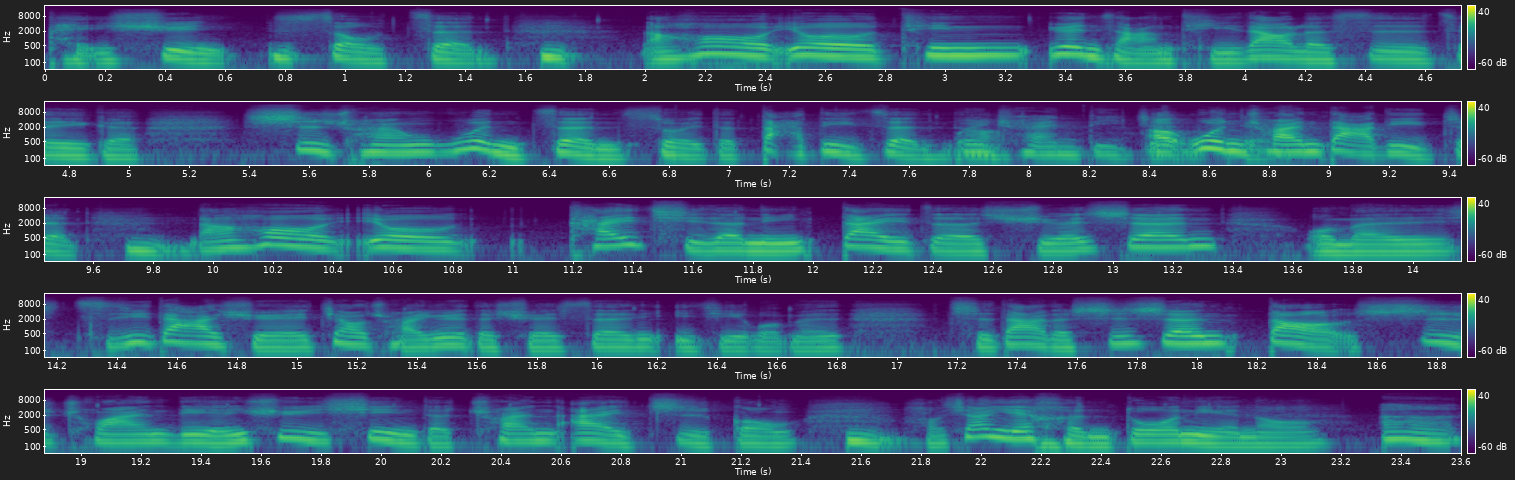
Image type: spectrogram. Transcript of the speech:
培训受证，然后又听院长提到的是这个四川汶镇所谓的大地震，汶川地震啊，汶川大地震，然后又开启了您带着学生，我们慈济大学教传院的学生以及我们慈大的师生到四川连续性的川爱志工，嗯，好像也很多年哦。嗯，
